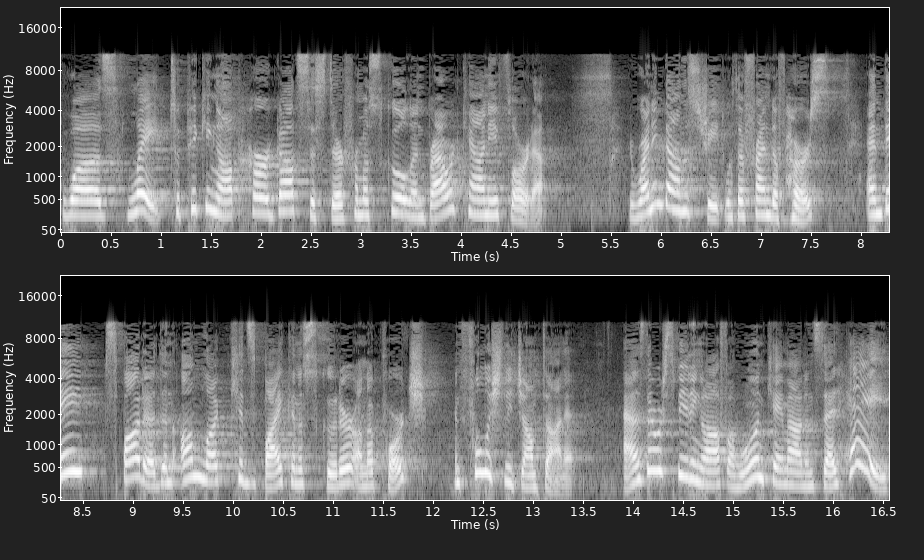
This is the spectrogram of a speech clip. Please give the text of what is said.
was late to picking up her god sister from a school in Broward County, Florida. Running down the street with a friend of hers, and they spotted an unlocked kid's bike and a scooter on a porch and foolishly jumped on it. As they were speeding off, a woman came out and said, Hey,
